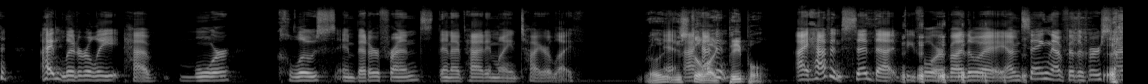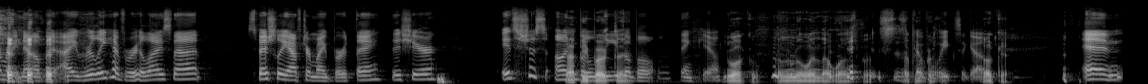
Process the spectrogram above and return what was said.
I literally have more close and better friends than I've had in my entire life. Really? Yeah, You still like people. I haven't said that before, by the way. I'm saying that for the first time right now, but I really have realized that, especially after my birthday this year. It's just unbelievable. Thank you. You're welcome. I don't know when that was, but This is a couple birthday. weeks ago. Okay. And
